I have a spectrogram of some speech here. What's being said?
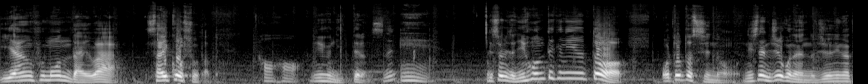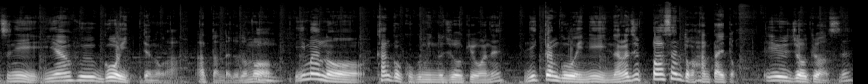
慰安婦問題は最高賞だと。いうふうに言ってるんですね。ええ。でそういう意味で日本的に言うと一昨年の2015年の12月に慰安婦合意っていうのがあったんだけども、今の韓国国民の状況はね日韓合意に70%が反対という状況なん。ですね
